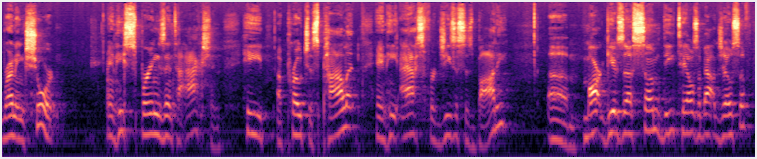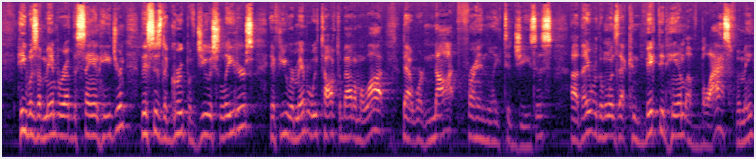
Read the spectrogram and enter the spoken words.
running short, and he springs into action. He approaches Pilate and he asks for Jesus' body. Um, Mark gives us some details about Joseph. He was a member of the Sanhedrin. This is the group of Jewish leaders, if you remember, we talked about them a lot, that were not friendly to Jesus. Uh, they were the ones that convicted him of blasphemy.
